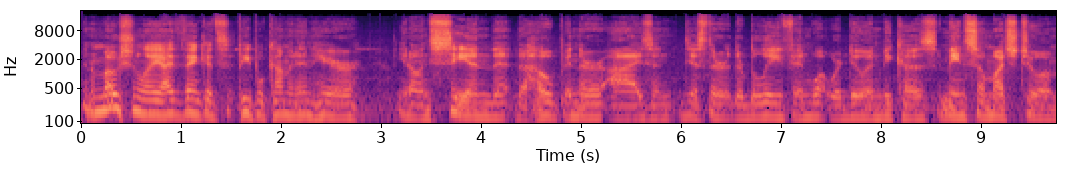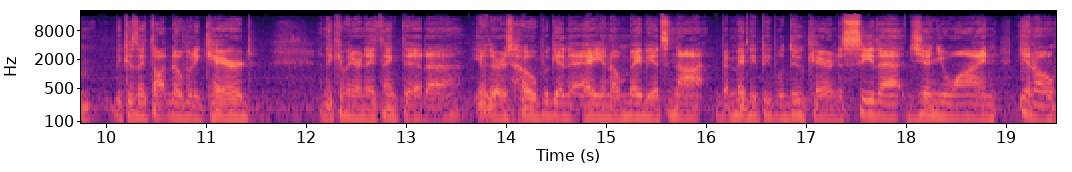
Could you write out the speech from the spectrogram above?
And emotionally, I think it's people coming in here, you know, and seeing the, the hope in their eyes and just their, their belief in what we're doing because it means so much to them because they thought nobody cared. And they come in here and they think that uh, you know there's hope again that hey you know maybe it's not but maybe people do care. And to see that genuine you know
